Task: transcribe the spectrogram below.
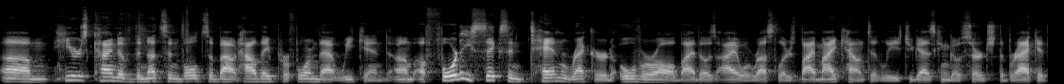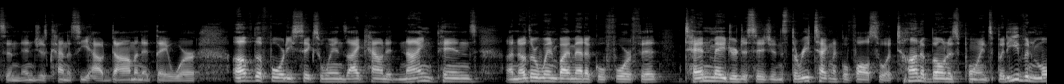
um, here's kind of the nuts and bolts about how they performed that weekend. Um, a 46 and 10 record overall by those Iowa wrestlers, by my count at least. You guys can go search the brackets and, and just kind of see how dominant they were. Of the 46 wins, I counted nine pins, another win by medical forfeit, 10 major decisions, three technical falls, so a ton of bonus points, but even more,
